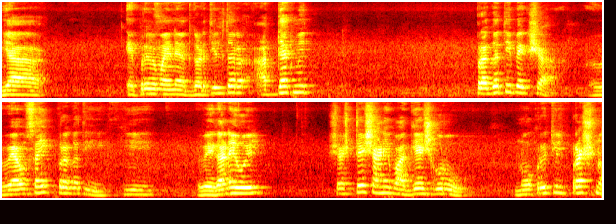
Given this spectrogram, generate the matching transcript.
या एप्रिल महिन्यात घडतील. तर आध्यात्मिक प्रगतीपेक्षा व्यावसायिक प्रगती ही वेगाने होईल. षष्टेश आणि भाग्येश गुरु नोकरीतील प्रश्न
